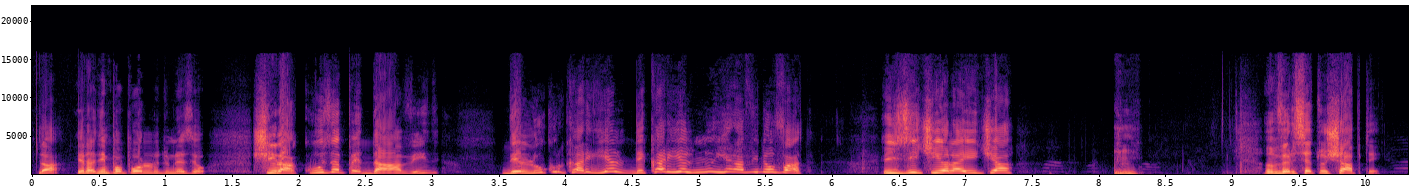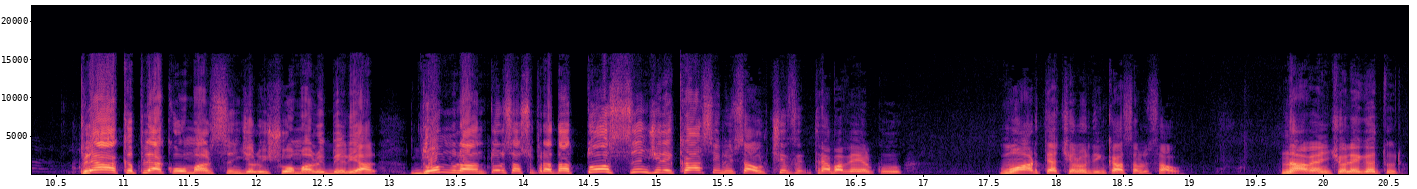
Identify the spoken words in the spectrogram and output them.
Da? Era din poporul lui Dumnezeu. Și îl acuză pe David de lucruri care el, de care el nu era vinovat. Îi zice el aici, în versetul 7, pleacă, pleacă om al sângelui și om al lui Belial. Domnul a întors asupra ta tot sângele casei lui Saul. Ce treabă avea el cu moartea celor din casa lui Saul? N-avea nicio legătură.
